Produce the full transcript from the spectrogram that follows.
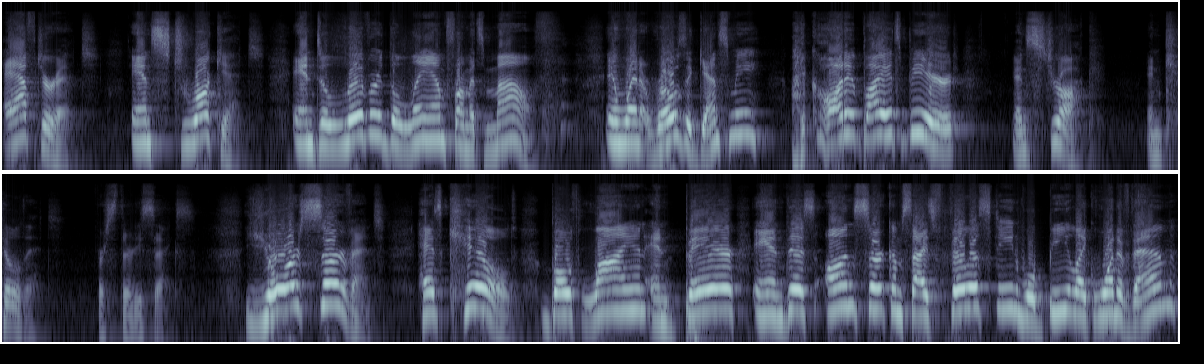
after it and struck it and delivered the lamb from its mouth. And when it rose against me, I caught it by its beard and struck and killed it. Verse 36. Your servant has killed both lion and bear, and this uncircumcised Philistine will be like one of them,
